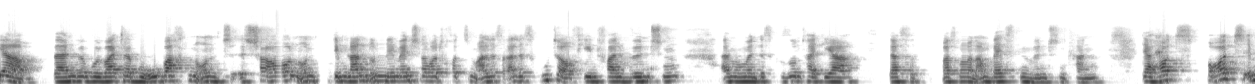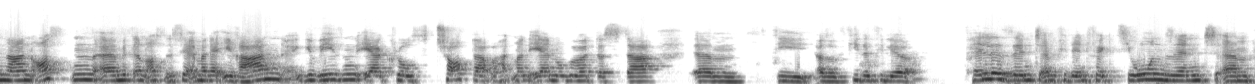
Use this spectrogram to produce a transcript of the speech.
Ja, werden wir wohl weiter beobachten und schauen und dem Land und den Menschen aber trotzdem alles, alles Gute auf jeden Fall wünschen. Im Moment ist Gesundheit ja das, was man am besten wünschen kann. Der Hotspot im Nahen Osten, äh, Mittleren Osten ist ja immer der Iran gewesen, eher closed shop. Da hat man eher nur gehört, dass da ähm, die, also viele, viele Fälle sind, ähm, viele Infektionen sind, ähm,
